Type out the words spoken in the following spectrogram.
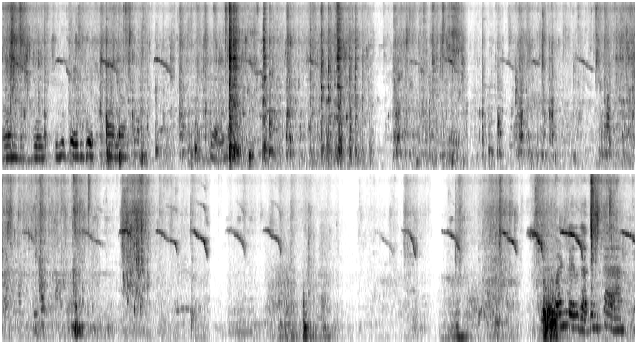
రెండు బొచ్చులు పెడి చేసుకోలేక ఇవ్వండి కదా ఇంకా పెట్టేసి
